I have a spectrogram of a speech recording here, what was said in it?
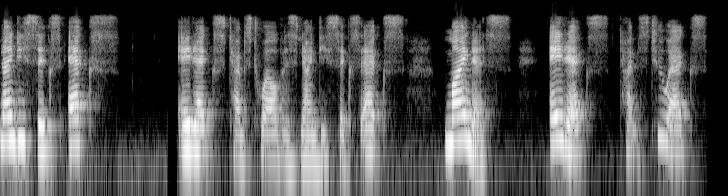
96x, 8x times 12 is 96x, minus 8x times 2x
